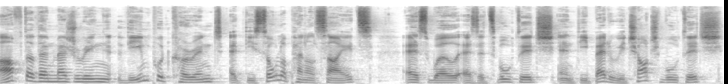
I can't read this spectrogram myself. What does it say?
After then measuring the input current at the solar panel sides, as well as its voltage and the battery charge voltage,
